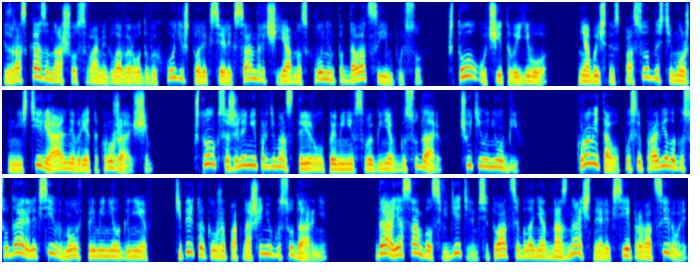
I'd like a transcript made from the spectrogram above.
Из рассказа нашего с вами главы рода выходит, что Алексей Александрович явно склонен поддаваться импульсу, что, учитывая его необычные способности, может нанести реальный вред окружающим. Что он, к сожалению, продемонстрировал, применив свой гнев к государю, чуть его не убив. Кроме того, после провила государя Алексей вновь применил гнев, Теперь только уже по отношению к государне. Да, я сам был свидетелем, ситуация была неоднозначной, Алексея провоцировали.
